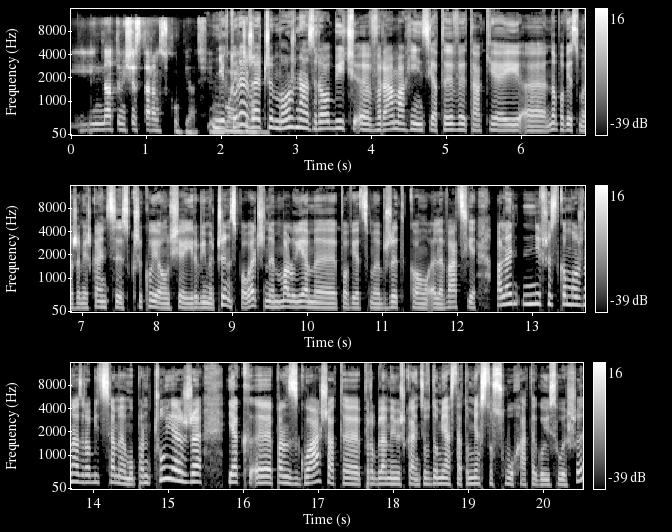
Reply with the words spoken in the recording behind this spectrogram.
i na tym się staram skupiać. Niektóre rzeczy można zrobić e, w ramach inicjatywy takiej, e, no powiedzmy, że mieszkańcy skrzykują się i robimy czyn społeczny, malujemy powiedzmy brzydką elewację, ale nie wszystko można zrobić samemu. Pan czuje, że jak e, pan zgłasza te problemy mieszkańców do miasta, to miasto słucha tego i słyszy?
